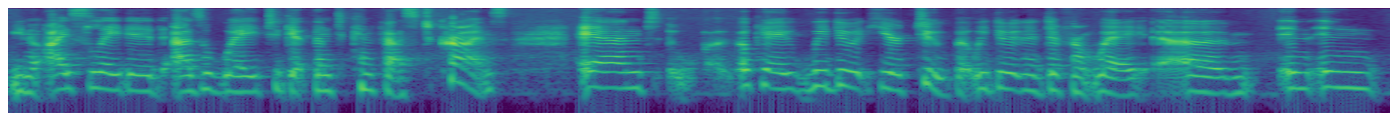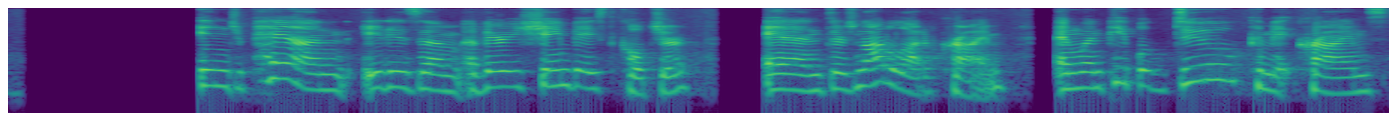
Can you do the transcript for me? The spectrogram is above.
you know, isolated as a way to get them to confess to crimes. And okay, we do it here too, but we do it in a different way. Um, in in in Japan, it is um, a very shame-based culture, and there's not a lot of crime. And when people do commit crimes,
